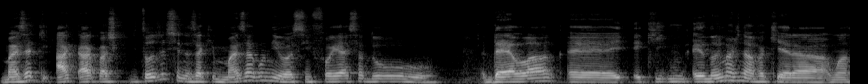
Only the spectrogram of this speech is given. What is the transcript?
Mas aqui, a, a- acho que de todas as cenas, a que mais agoniou, assim, foi essa do... Dela, é, que eu não imaginava que era uma...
